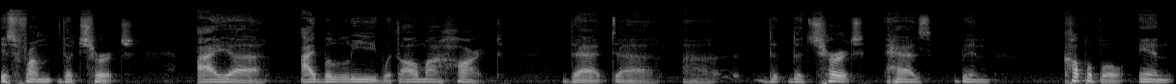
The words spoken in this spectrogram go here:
is from the church. I uh, I believe with all my heart that uh, uh, the the church has been culpable in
